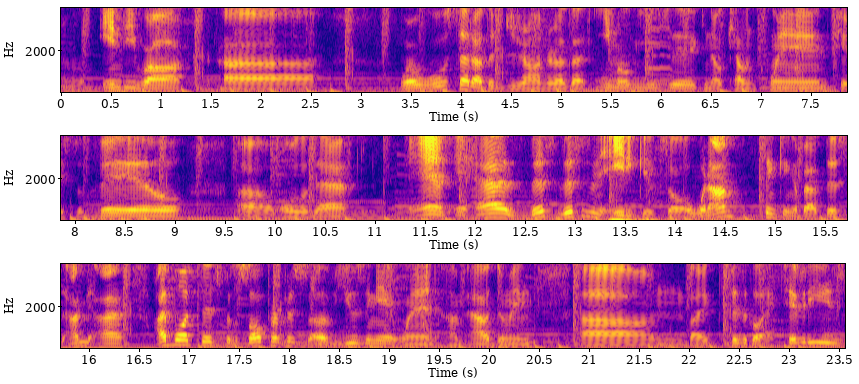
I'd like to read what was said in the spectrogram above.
know, indie rock. Uh, well, what was that other genre? The emo music, you know, Kellin Quinn, Pierce the Veil, uh, all of that and it has this this is an 80 gig so what i'm thinking about this i'm i i bought this for the sole purpose of using it when i'm out doing um like physical activities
